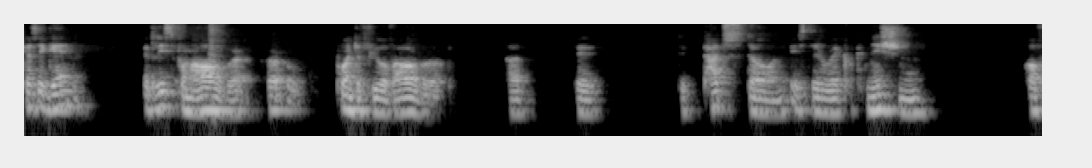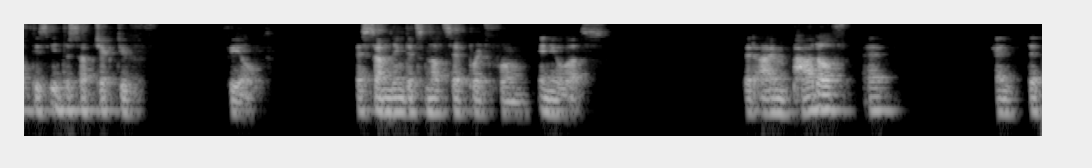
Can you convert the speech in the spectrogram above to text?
Because again, at least from our work, uh, point of view of our work, uh, the, the touchstone is the recognition of this intersubjective field as something that's not separate from any of us. That I'm part of, uh, and that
